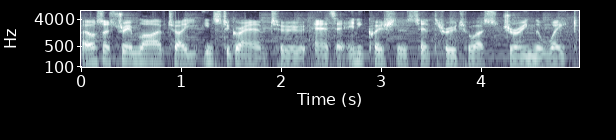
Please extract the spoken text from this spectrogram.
I also stream live to our Instagram to answer any questions sent through to us during the week.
